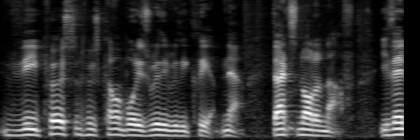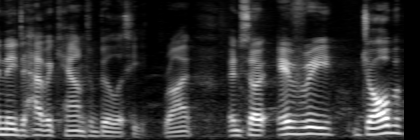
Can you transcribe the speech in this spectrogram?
the person who's come on board is really, really clear. Now, that's not enough. You then need to have accountability, right? And so every job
